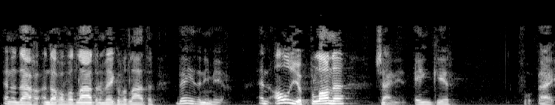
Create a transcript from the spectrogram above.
En een een dag of wat later, een week of wat later, ben je er niet meer. En al je plannen zijn in één keer voorbij.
